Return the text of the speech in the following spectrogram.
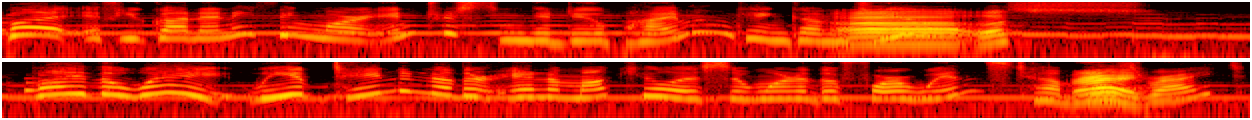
But if you got anything more interesting to do, Paimon can come Uh, let's... too. By the way, we obtained another Anemoculus in one of the Four Winds temples, Right. right?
